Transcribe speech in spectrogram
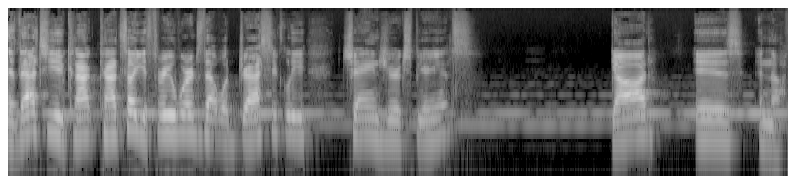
If that's you, can I, can I tell you three words that will drastically change your experience? God is enough.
